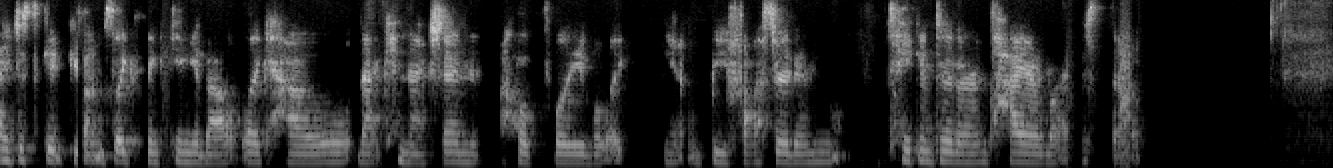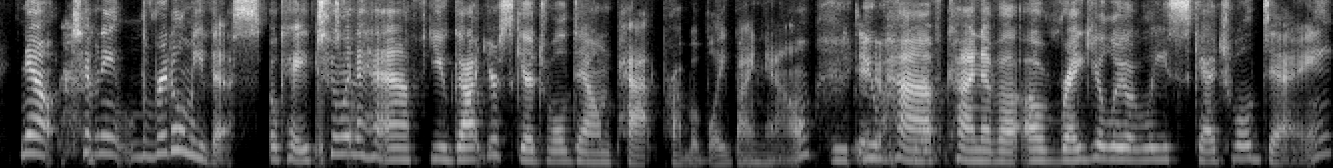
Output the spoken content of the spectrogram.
I just get goosebumps like thinking about like how that connection hopefully will like, you know, be fostered and taken to their entire lives. So now, Tiffany, riddle me this. Okay, two and a half, you got your schedule down pat probably by now. You have yep. kind of a, a, regularly scheduled day.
